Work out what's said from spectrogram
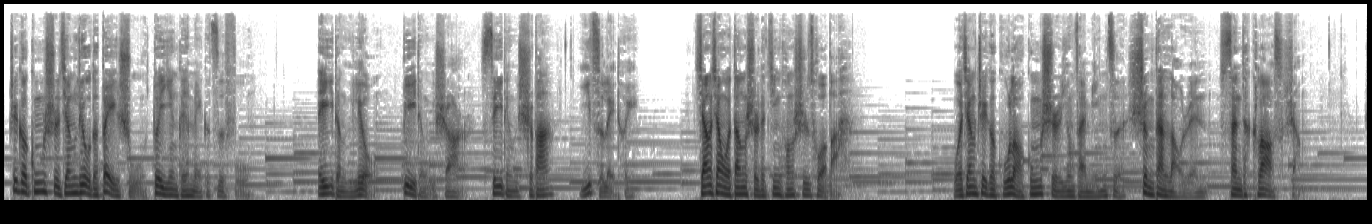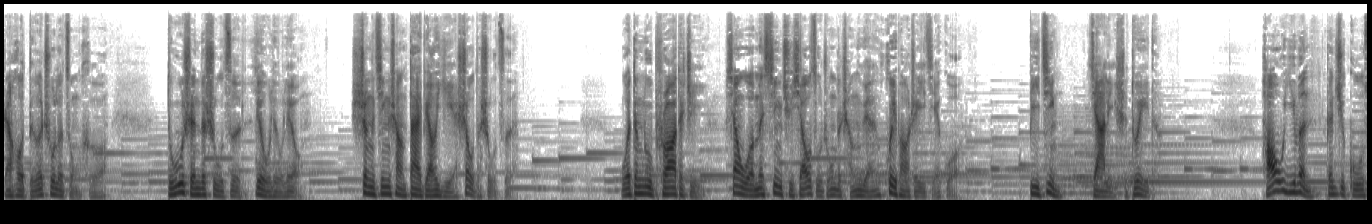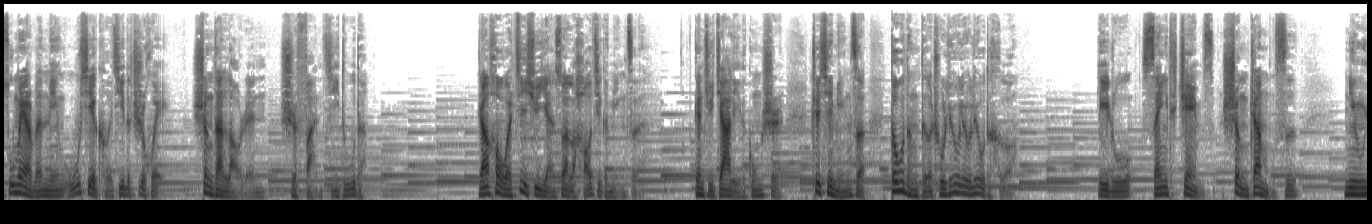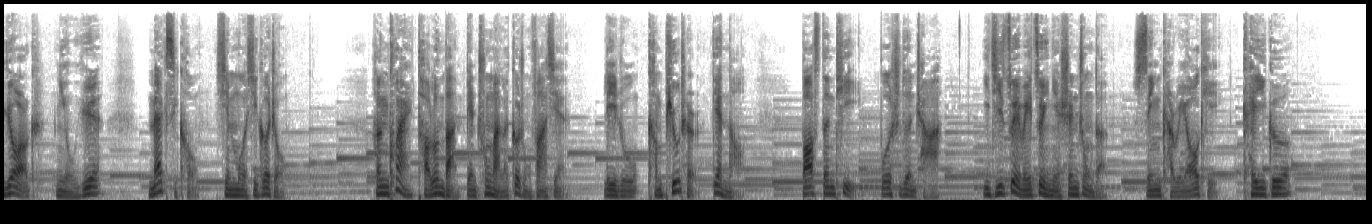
这个公式将六的倍数对应给每个字符，a 等于六，b 等于十二，c 等于十八。以此类推，想想我当时的惊慌失措吧。我将这个古老公式用在名字“圣诞老人 ”（Santa Claus） 上，然后得出了总和：毒神的数字六六六，圣经上代表野兽的数字。我登录 Prodigy，向我们兴趣小组中的成员汇报这一结果。毕竟家里是对的。毫无疑问，根据古苏美尔文明无懈可击的智慧。圣诞老人是反基督的。然后我继续演算了好几个名字，根据家里的公式，这些名字都能得出六六六的和。例如，Saint James 圣詹姆斯，New York 纽约，Mexico 新墨西哥州。很快，讨论版便充满了各种发现，例如 Computer 电脑，Boston Tea 波士顿茶，以及最为罪孽深重的 Sing Karaoke。K 歌，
